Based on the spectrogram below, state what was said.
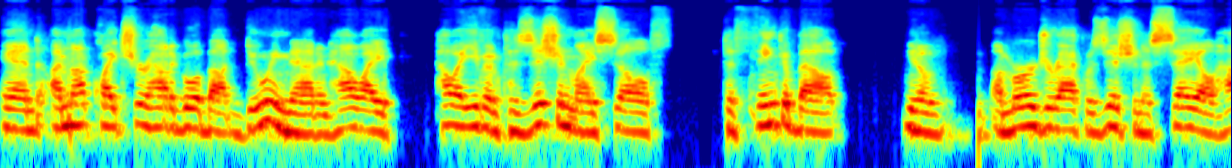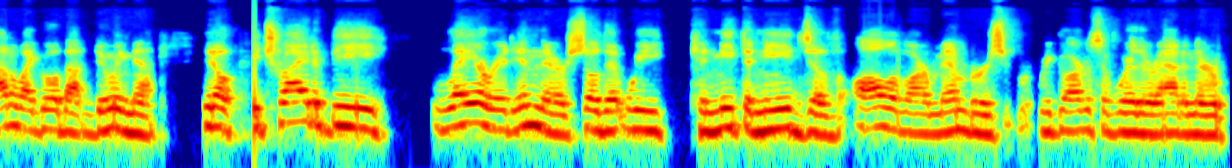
And I'm not quite sure how to go about doing that and how I how I even position myself to think about, you know, a merger acquisition, a sale. How do I go about doing that? You know, we try to be layer it in there so that we can meet the needs of all of our members, regardless of where they're at in their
